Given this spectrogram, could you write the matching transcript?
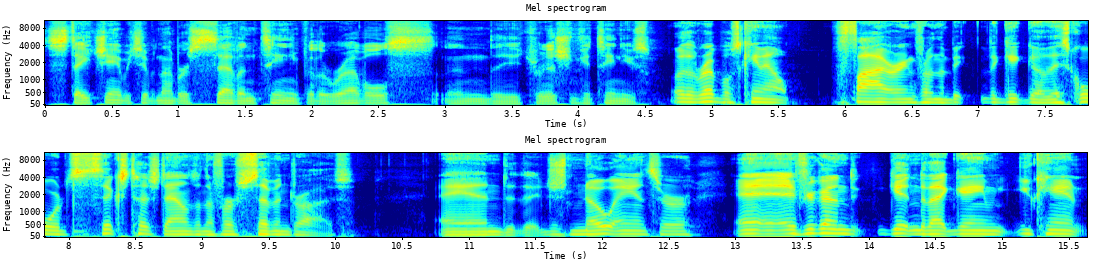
state championship number 17 for the Rebels, and the tradition continues. Well, the Rebels came out firing from the the get go. They scored six touchdowns in their first seven drives, and just no answer. And if you're going to get into that game, you can't.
